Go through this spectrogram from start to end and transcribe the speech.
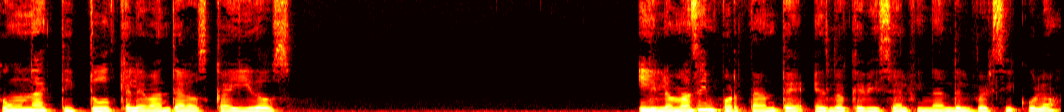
con una actitud que levante a los caídos, y lo más importante es lo que dice al final del versículo,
